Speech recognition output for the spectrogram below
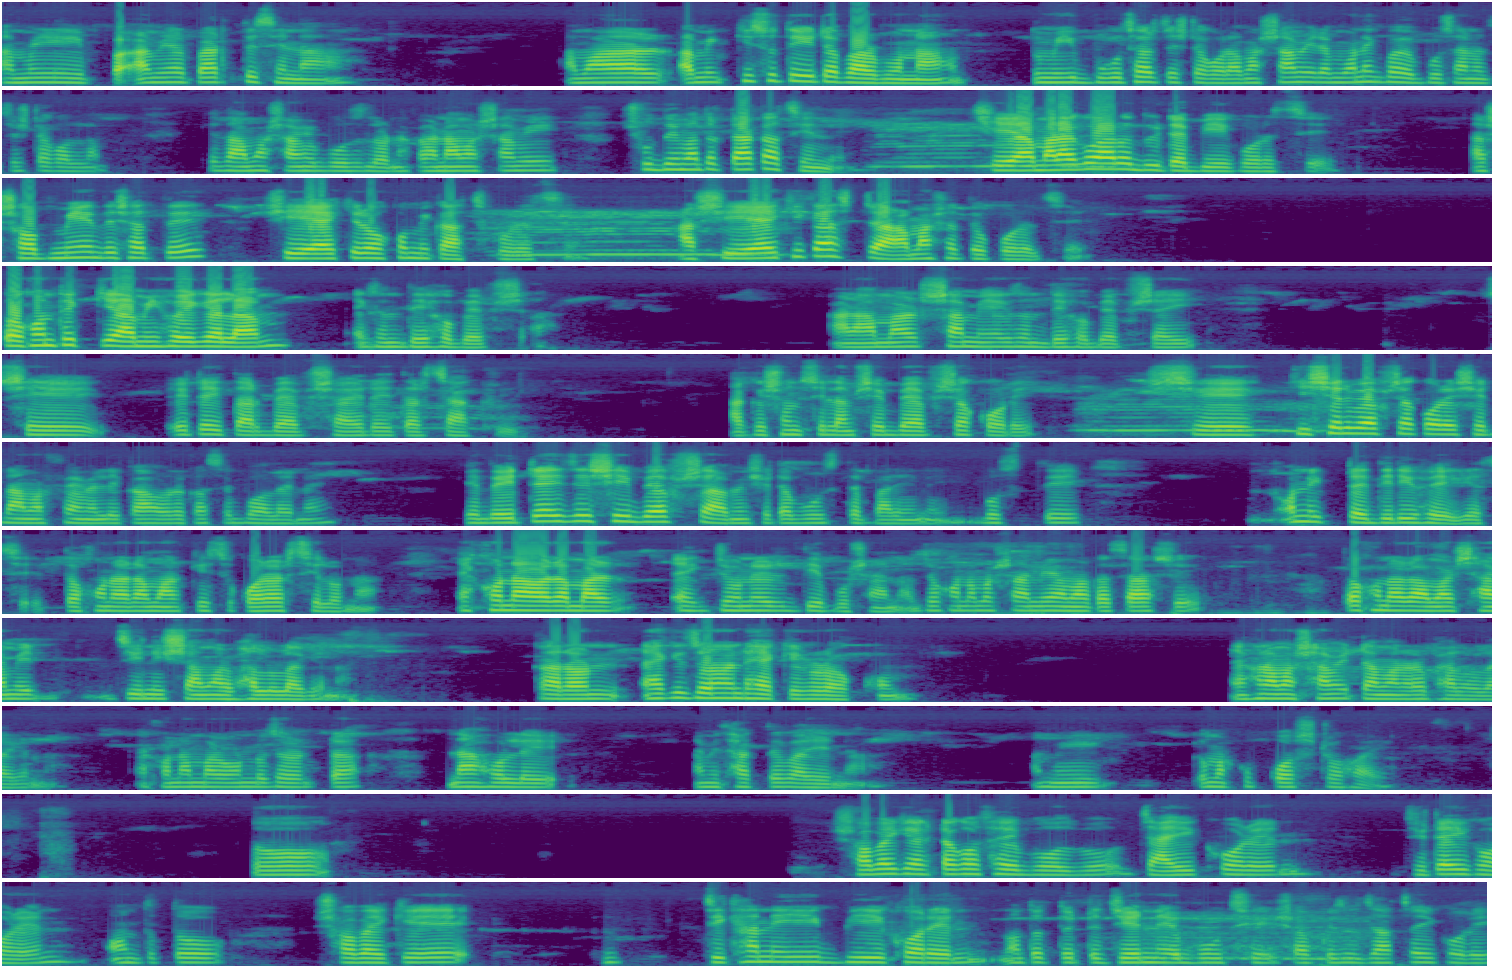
আমি আমি আর পারতেছি না। আমার, আমি কিছুতেই এটা পারব না। তুমি বোঝার চেষ্টা করো। আমার স্বামীর আমি অনেকভাবে বোঝানোর চেষ্টা করলাম। কিন্তু আমার স্বামী বুঝলো না। কারণ আমার স্বামী শুধুমাত্র টাকা চেনে। সে আমার আগেও আরও দুইটা বিয়ে করেছে। আর সব মেয়েদের সাথে সে একই রকমই কাজ করেছে। আর সে একই কাজটা আমার সাথেও করেছে। তখন থেকে আমি হয়ে গেলাম একজন দেহ ব্যবসা। আর আমার স্বামী একজন দেহ ব্যবসায়ী। সে এটাই তার ব্যবসা, এটাই তার চাকরি। আগে শুনছিলাম সে ব্যবসা করে। সে কিসের ব্যবসা করে সেটা আমার ফ্যামিলি কারোর কাছে বলে নাই। কিন্তু এটাই যে সেই ব্যবসা, আমি সেটা বুঝতে পারিনি। বুঝতে অনেকটাই দেরি হয়ে গেছে। তখন আর আমার কিছু করার ছিল না। এখন আর আমার একজনের দিয়ে পোষায় না। যখন আমার স্বামী আমার কাছে আসে, তখন আর আমার স্বামীর জিনিস আমার ভালো লাগে না। কারণ এক একজনের এক এক রকম। এখন আমার স্বামীরটা আমার আর ভালো লাগে না। এখন আমার অন্য জনেরটা না হলে আমি থাকতে পারি না। আমি, আমার খুব কষ্ট হয়। তো সবাইকে একটা কথাই বলব, যাই করেন, যেটাই করেন, অন্তত সবাইকে যেখানেই বিয়ে করেন, অন্তত একটু জেনে, বুঝে, সবকিছু যাচাই করে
